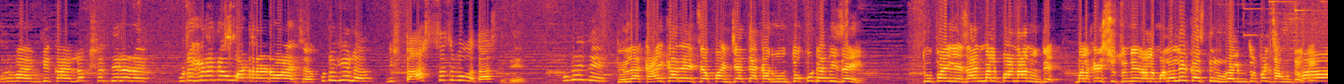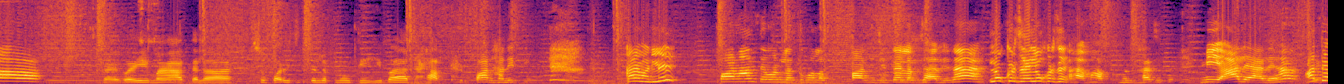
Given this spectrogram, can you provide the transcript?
अरे बाय मी काय लक्षात दिलं नाही. कुठे गेलं ते वाटर डोळ्याचं? कुठे गेलं? नुसतं असंच बघत असते ते. कुठे ते? तुला काय करायचं? पंचायत्या करून तो कुठे बी जाईल? तू पहिले जाईन मला पान आणून दे. मला काही सुचून नाही राहिलं. मला लय कसतरी राहिलं. मी तुला पण सांगून ठेवते. हा. काय बाई माझ्या आत्याला सुपारीची तलप नव्हती ही बा धडाधड पान हानी ती काय म्हणली? पान आणते म्हणलं तुम्हाला पाण्याची तलप झाली ना? लवकर जाय लवकर जाय. हा माफ म्हणजे. मी आले आले हा. आ, ते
